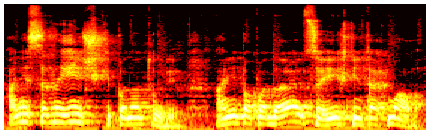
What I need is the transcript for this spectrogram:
Они стратегенщики по натуре. Они попадаются, и их не так мало.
